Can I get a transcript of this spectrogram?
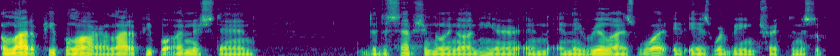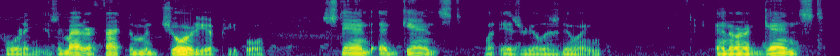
A lot of people are. A lot of people understand the deception going on here and, and they realize what it is we're being tricked into supporting. As a matter of fact, the majority of people stand against what Israel is doing and are against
